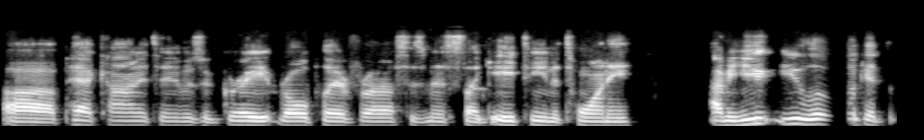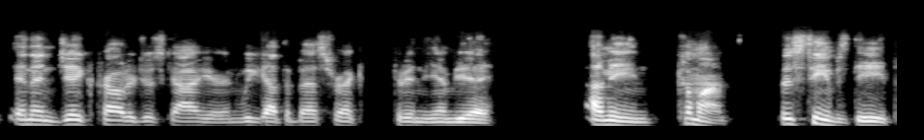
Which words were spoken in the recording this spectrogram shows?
Uh, Pat Connaughton, who's a great role player for us, has missed like 18 to 20. I mean, you you look at and then Jae Crowder just got here, and we got the best record in the NBA. I mean, come on, this team's deep.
